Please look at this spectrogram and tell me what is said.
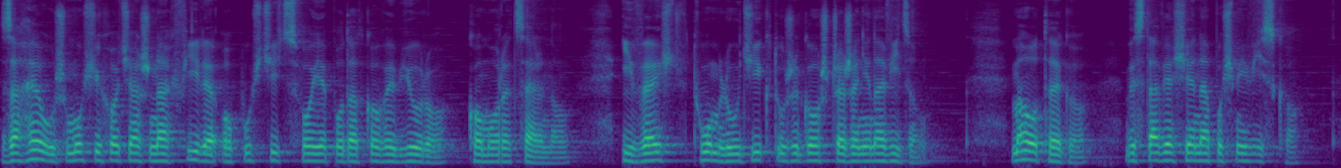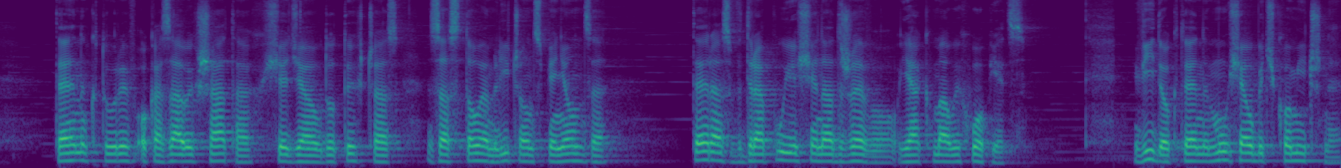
Zacheusz musi chociaż na chwilę opuścić swoje podatkowe biuro, komorę celną i wejść w tłum ludzi, którzy go szczerze nienawidzą. Mało tego, wystawia się na pośmiewisko. Ten, który w okazałych szatach siedział dotychczas za stołem licząc pieniądze, teraz wdrapuje się na drzewo jak mały chłopiec. Widok ten musiał być komiczny,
